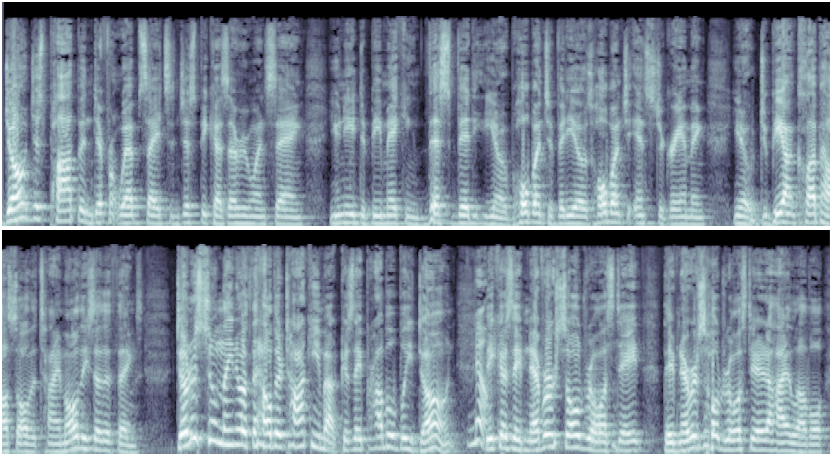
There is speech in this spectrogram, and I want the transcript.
Don't just pop in different websites and just because everyone's saying you need to be making this video, you know, a whole bunch of videos, a whole bunch of Instagramming, you know, to be on Clubhouse all the time, all these other things. Don't assume they know what the hell they're talking about because they probably don't. No. Because they've never sold real estate, they've never sold real estate at a high level,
